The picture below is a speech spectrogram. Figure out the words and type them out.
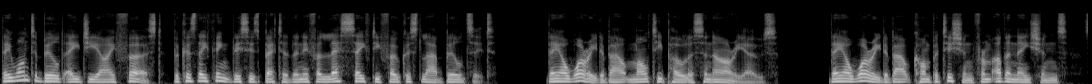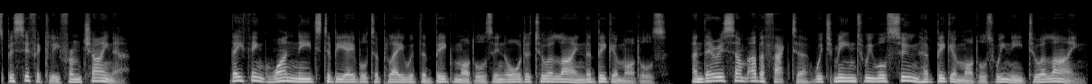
They want to build AGI first because they think this is better than if a less safety focused lab builds it. They are worried about multipolar scenarios. They are worried about competition from other nations, specifically from China. They think one needs to be able to play with the big models in order to align the bigger models, and there is some other factor which means we will soon have bigger models we need to align.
